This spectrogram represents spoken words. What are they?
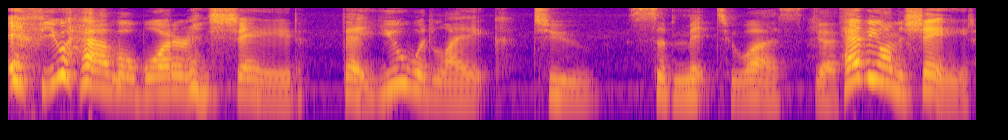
if you have a water and shade that you would like to submit to us, Yes. heavy on the shade,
